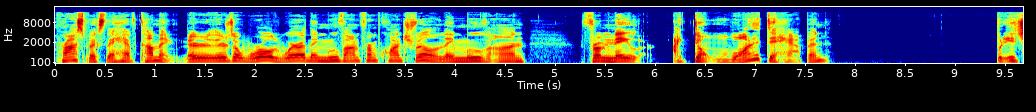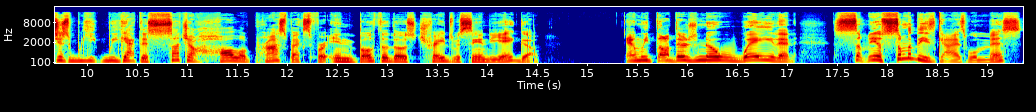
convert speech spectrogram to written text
prospects they have coming. There, there's a world where they move on from Quantrill and they move on from Naylor. I don't want it to happen. But it's just we we got this such a haul of prospects for in both of those trades with San Diego. And we thought there's no way that some you know some of these guys will miss,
